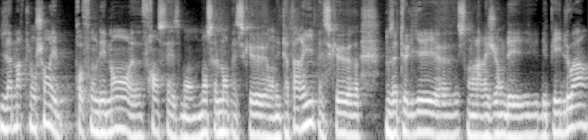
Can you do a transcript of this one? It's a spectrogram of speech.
La marque Longchamp est profondément euh, française. Bon, non seulement parce qu'on est à Paris, parce que nos ateliers sont dans la région des Pays de Loire,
